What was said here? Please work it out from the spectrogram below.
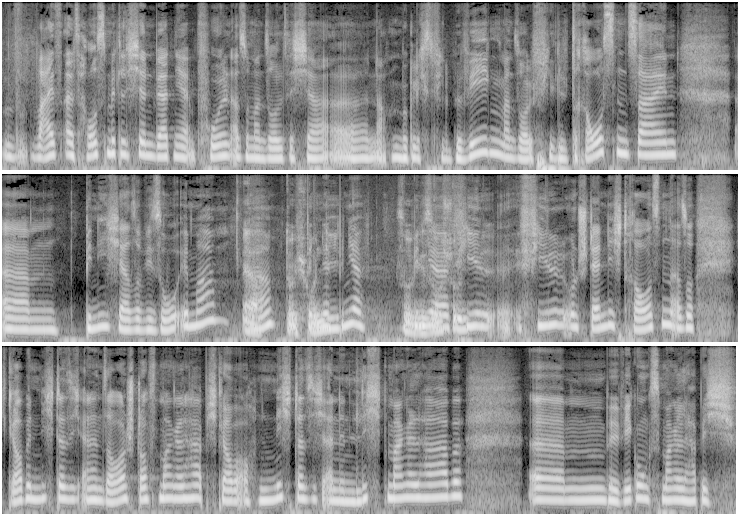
weiß, als Hausmittelchen werden ja empfohlen, also man soll sich ja äh, nach möglichst viel bewegen, man soll viel draußen sein. Ähm, bin ich ja sowieso immer. Ja, ja. durch bin, Hundi. bin ja bin ja schon. viel, viel und ständig draußen. Also ich glaube nicht, dass ich einen Sauerstoffmangel habe. Ich glaube auch nicht, dass ich einen Lichtmangel habe. Ähm, Bewegungsmangel habe ich,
